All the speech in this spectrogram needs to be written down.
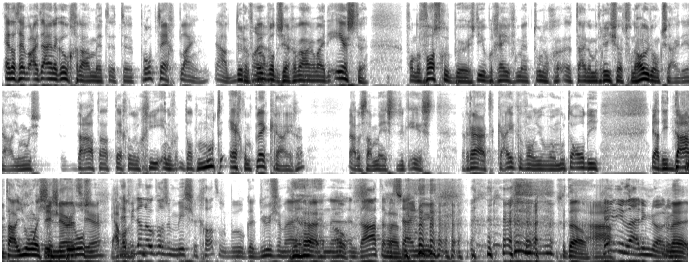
En dat hebben we uiteindelijk ook gedaan met het uh, PropTechplein. Ja, durf ik oh ook wel te zeggen, waren wij de eerste van de vastgoedbeurs die op een gegeven moment toen nog uh, tijdens met Richard van Hooydonk zeiden, ja jongens, data, technologie, dat moet echt een plek krijgen. Nou, dan staan mensen natuurlijk eerst raar te kijken van, joh, we moeten al die, ja, die data jongetjes bij ons. Ja, wat... Heb je dan ook wel eens een misser gehad? Ik bedoel, duurzaamheid en, uh, oh. en data, dat zijn nu... Vertel. Geen inleiding nodig. Nee.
